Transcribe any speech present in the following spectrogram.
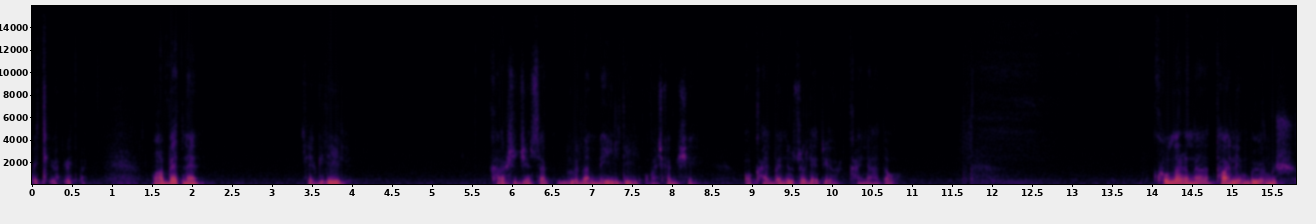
mi diyor ya. Muhabbet ne? Sevgi değil. Karşı cinse duyulan meyil değil, o başka bir şey. O kalbe nüzul ediyor, kaynağı da o. Kullarına talim buyurmuş.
